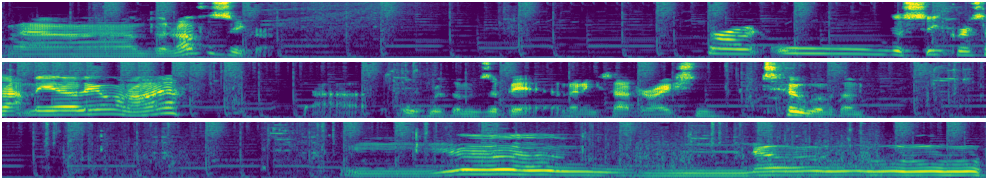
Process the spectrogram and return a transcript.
And another secret. Throwing all the secrets at me early on, are you? Uh, all of them's a bit of an exaggeration. Two of them. No, no.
